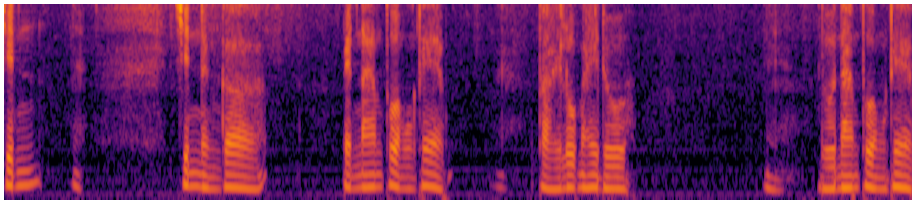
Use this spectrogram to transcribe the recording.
ชิ้น ชิ้นหนึ่งก็เป็นน้ำท่วมกรุงเทพถ่ายรูปมาให้ดู ดูน้ำท่วมกรุงเทพ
